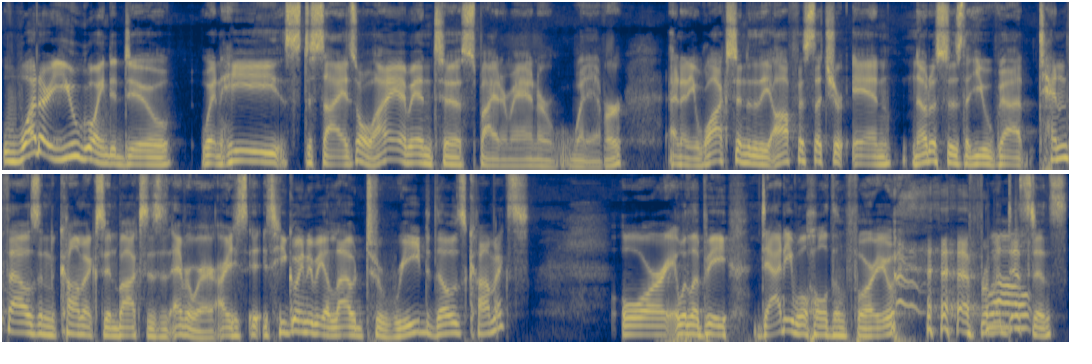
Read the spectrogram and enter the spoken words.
what are you going to do when he decides, "Oh, I am into Spider-Man or whatever," and then he walks into the office that you're in, notices that you've got ten thousand comics in boxes everywhere. Are is, is he going to be allowed to read those comics? Or will it be Daddy will hold them for you from Well, a distance?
